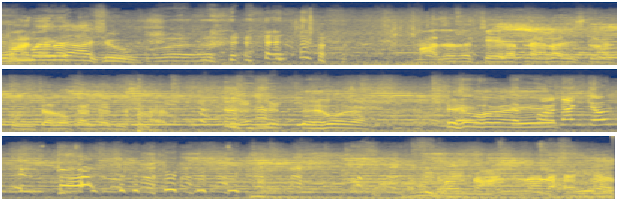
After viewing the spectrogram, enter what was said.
मुंबईचा आशू माझा तर चेहराच नाही ना दिसणार तुमच्या लोकांच्या दिसणार. हे बघा हे बघा हे कोणाक घेऊन फिरतो मुंबईचा आशू झाला हॅकर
